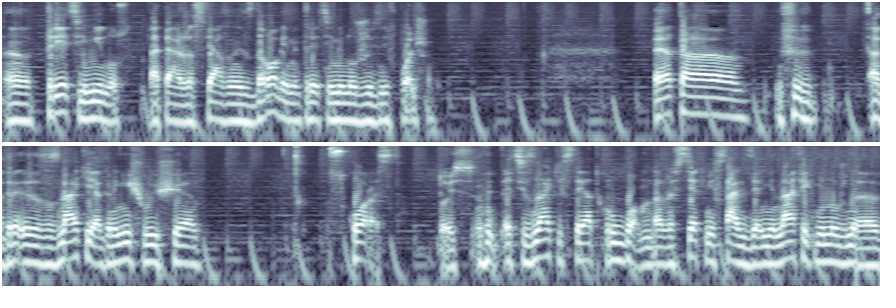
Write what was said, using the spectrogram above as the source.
Э, третий минус, опять же, связанный с дорогами, третий минус жизни в Польше. Это знаки, ограничивающие скорость. То есть эти знаки стоят кругом, даже в тех местах, где они нафиг не нужны.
